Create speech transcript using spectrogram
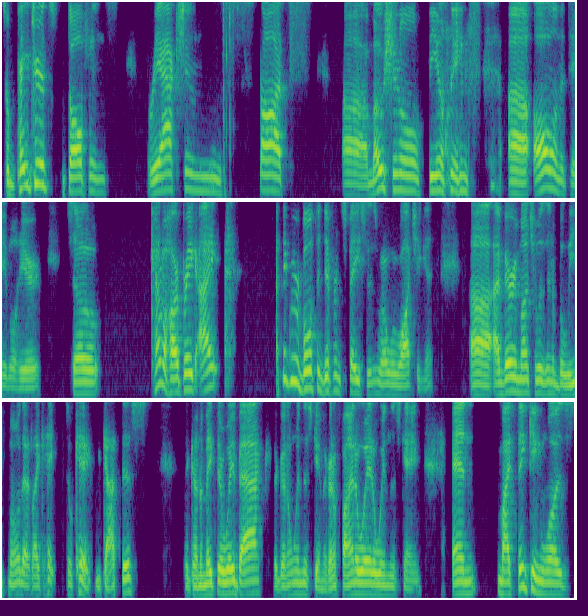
So Patriots, Dolphins, reactions, thoughts, uh, emotional feelings, uh, all on the table here. So kind of a heartbreak. I I think we were both in different spaces while we're watching it. Uh, I very much was in a belief mode that like, hey, it's okay, we got this. They're gonna make their way back. They're gonna win this game. They're gonna find a way to win this game. And my thinking was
